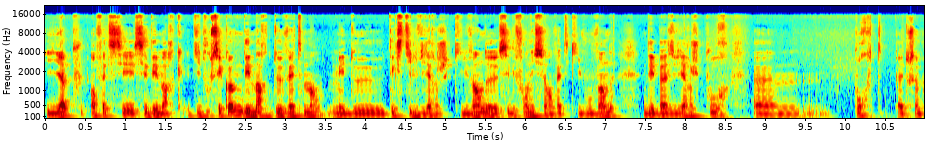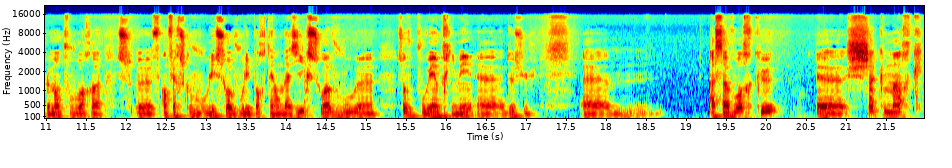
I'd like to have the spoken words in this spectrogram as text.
il y a plus, en fait c'est des marques. Dites-vous, c'est comme des marques de vêtements, mais de textiles vierges qui vendent, c'est des fournisseurs en fait qui vous vendent des bases vierges pour pour bah, tout simplement pouvoir euh, euh, en faire ce que vous voulez. Soit vous les portez en basique, soit vous, euh, soit vous pouvez imprimer dessus. à savoir que chaque marque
